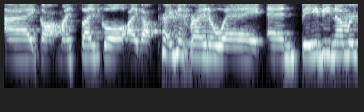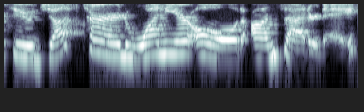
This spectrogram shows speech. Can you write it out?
I got my cycle. I got pregnant right away. And baby number two just turned one year old on Saturday.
